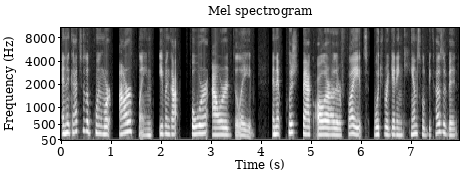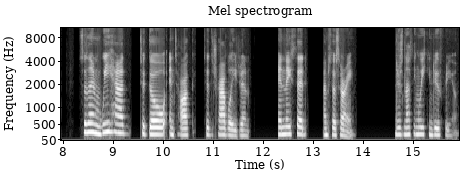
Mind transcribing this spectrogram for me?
And it got to the point where our plane even got four hour delayed and it pushed back all our other flights, which were getting canceled because of it. So then we had to go and talk to the travel agent, and they said, I'm so sorry. There's nothing we can do for you.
